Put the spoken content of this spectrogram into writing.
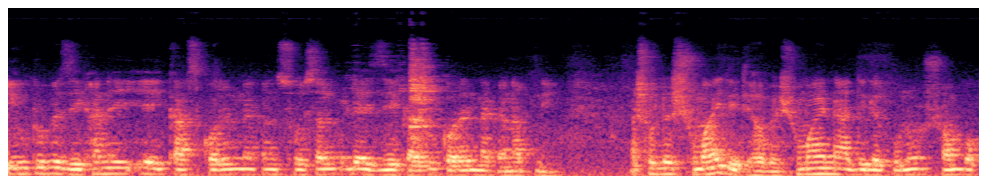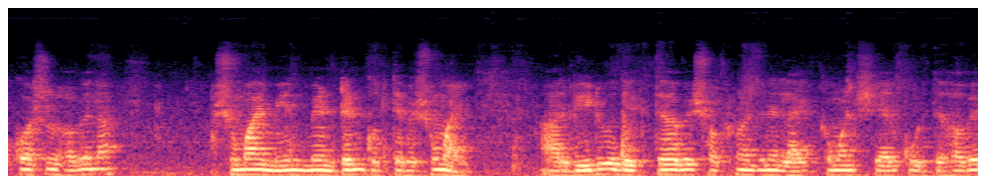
ইউটিউবে যেখানেই এই কাজ করেন না কেন সোশ্যাল মিডিয়ায় যে কাজই করেন না কেন আপনি, আসলে সময় দিতে হবে। সময় না দিলে কোনো সম্পর্ক আসলে হবে না। সময় মেন মেনটেন করতে হবে সময়। আর ভিডিও দেখতে হবে সবসময় জন্য লাইক কমেন্ট শেয়ার করতে হবে।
